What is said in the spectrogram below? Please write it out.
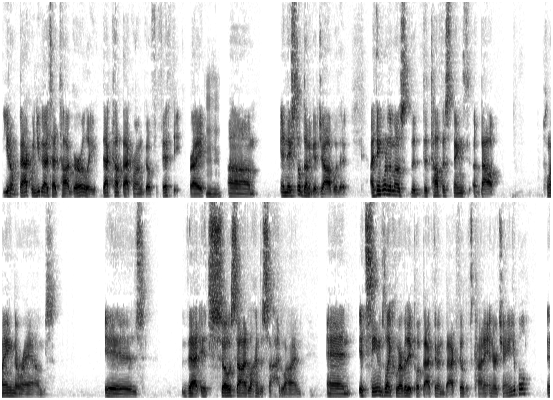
You know, back when you guys had Todd Gurley, that cutback run would go for 50, right? Mm-hmm. Um, and they've still done a good job with it. I think one of the most the, the toughest things about playing the Rams is that it's so sideline to sideline. And it seems like whoever they put back there in the backfield, it's kind of interchangeable. Uh,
